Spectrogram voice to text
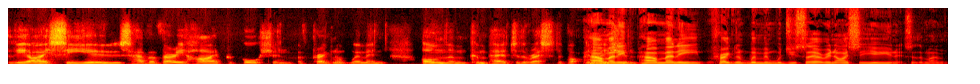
the ICUs have a very high proportion of pregnant women on them compared to the rest of the population. How many how many pregnant women would you say are in ICU units at the moment?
